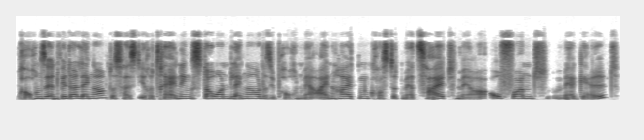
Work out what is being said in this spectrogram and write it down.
brauchen sie entweder länger, das heißt, ihre Trainings dauern länger oder sie brauchen mehr Einheiten, kostet mehr Zeit, mehr Aufwand, mehr Geld.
